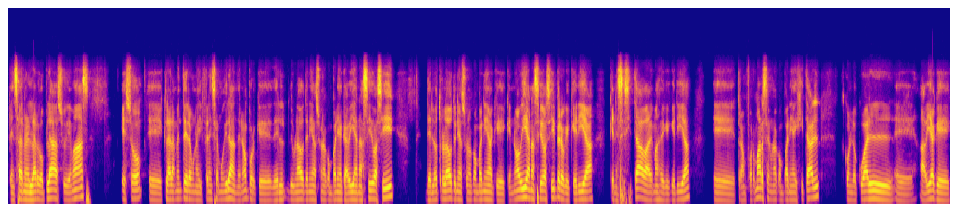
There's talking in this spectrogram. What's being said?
pensar en el largo plazo y demás, eso eh, claramente era una diferencia muy grande, ¿no? Porque de, un lado tenías una compañía que había nacido así, del otro lado tenías una compañía que, no había nacido así, pero que quería, que necesitaba, además de que quería, eh, transformarse en una compañía digital, con lo cual eh, había que,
